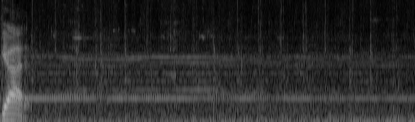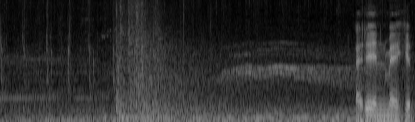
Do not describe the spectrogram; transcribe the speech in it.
Got it. I didn't make it.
